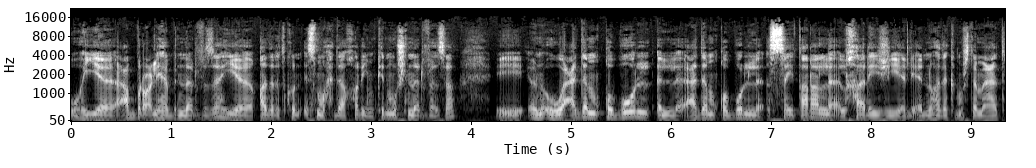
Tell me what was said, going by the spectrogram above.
وهي عبروا عليها بالنرفزة. هي قادرة تكون اسم واحد آخر يمكن مش نرفزة. هو عدم قبول عدم قبول السيطرة الخارجية لأنه هذاك المجتمعات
